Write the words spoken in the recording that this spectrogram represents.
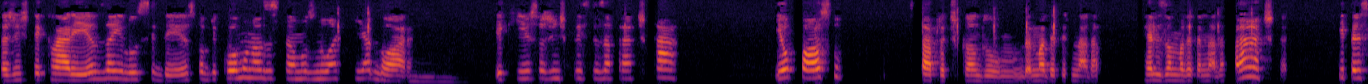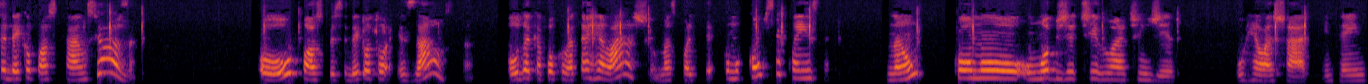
da gente ter clareza e lucidez sobre como nós estamos no aqui e agora. E que isso a gente precisa praticar. E eu posso estar praticando uma determinada, realizando uma determinada prática e perceber que eu posso estar ansiosa. Ou posso perceber que eu estou exausta. Ou daqui a pouco eu até relaxo, mas pode ser como consequência, não como um objetivo a atingir, o relaxar, entende?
